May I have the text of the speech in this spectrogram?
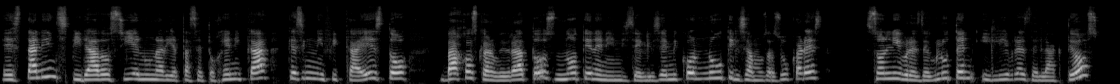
Están inspirados, sí, en una dieta cetogénica. ¿Qué significa esto? Bajos carbohidratos, no tienen índice glicémico, no utilizamos azúcares, son libres de gluten y libres de lácteos,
